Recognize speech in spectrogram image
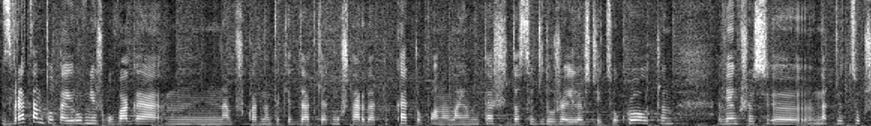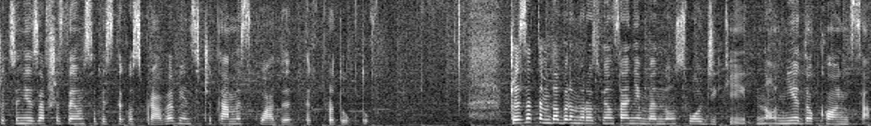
Zwracam tutaj również uwagę mm, na przykład na takie dodatki jak musztarda czy ketchup, one mają też dosyć duże ilości cukru, o czym większość, y, znaczy cukrzycy nie zawsze zdają sobie z tego sprawę, więc czytamy składy tych produktów. Czy zatem dobrym rozwiązaniem będą słodziki? No nie do końca.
